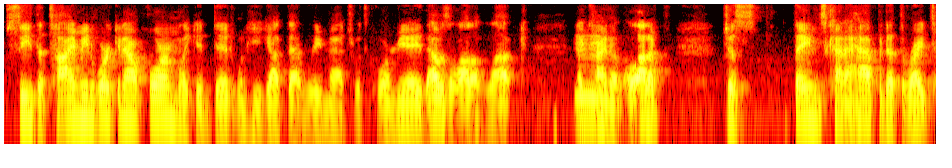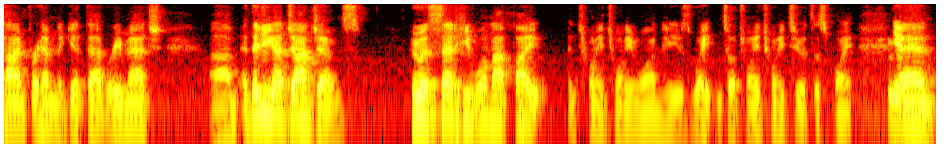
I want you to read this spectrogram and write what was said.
see the timing working out for him like it did when he got that rematch with Cormier. That was a lot of luck. That mm-hmm. kind of, a lot of just things kind of happened at the right time for him to get that rematch. Um, and then you got Jon Jones, who has said he will not fight in 2021. He is waiting until 2022 at this point. Yeah. And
